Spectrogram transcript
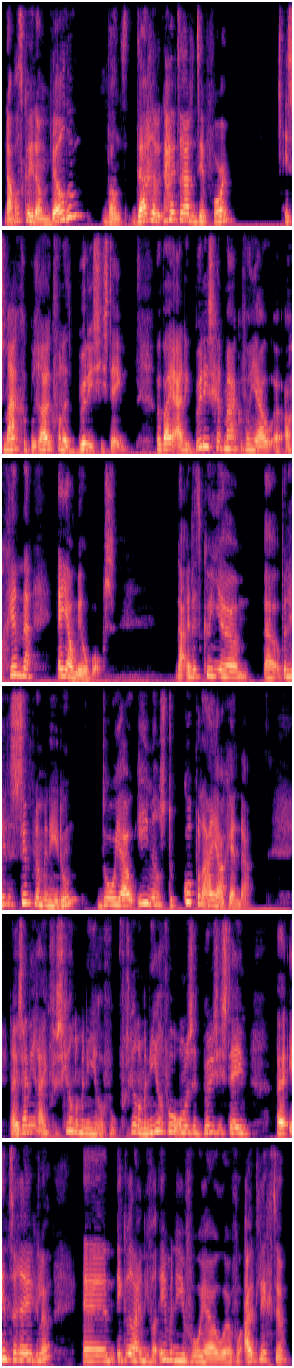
Nou, wat kun je dan wel doen? Want daar heb ik uiteraard een tip voor. Is maak gebruik van het buddy systeem. Waarbij je eigenlijk buddies gaat maken van jouw eh, agenda en jouw mailbox. Nou, en dit kun je uh, op een hele simpele manier doen. Door jouw e-mails te koppelen aan je agenda. Nou, er zijn hier eigenlijk verschillende manieren voor, verschillende manieren voor om dus het buddy systeem uh, in te regelen. En ik wil daar in ieder geval één manier voor jou voor uitlichten.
